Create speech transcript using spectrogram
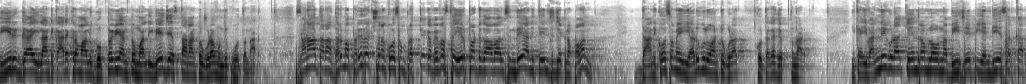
తీరుగ్గా ఇలాంటి కార్యక్రమాలు గొప్పవి అంటూ మళ్ళీ ఇవే చేస్తానంటూ కూడా ముందుకు పోతున్నాడు సనాతన ధర్మ పరిరక్షణ కోసం ప్రత్యేక వ్యవస్థ ఏర్పాటు కావాల్సిందే అని తేల్చి చెప్పిన పవన్ దానికోసమే ఈ అడుగులు అంటూ కూడా కొత్తగా చెప్తున్నాడు. ఇక ఇవన్నీ కూడా కేంద్రంలో ఉన్న బీజేపీ ఎన్డీఏ సర్కార్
